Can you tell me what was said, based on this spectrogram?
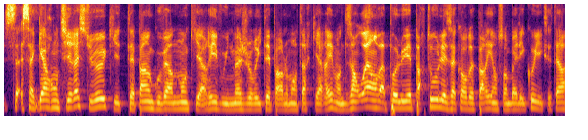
ça, ça garantirait, si tu veux, qu'il n'y ait pas un gouvernement qui arrive ou une majorité parlementaire qui arrive en disant ouais, on va polluer partout, les accords de Paris, on s'en bat les couilles, etc.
